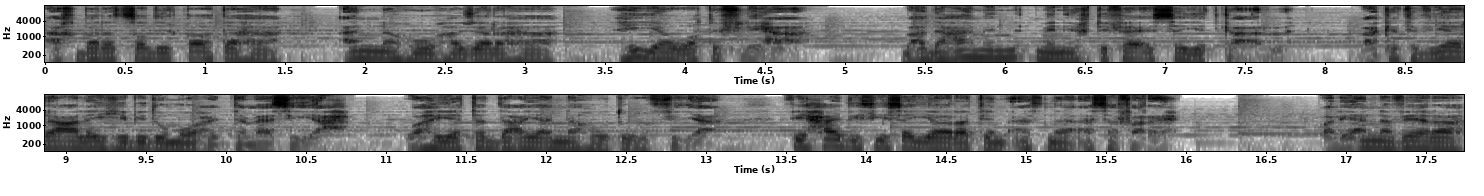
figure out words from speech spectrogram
أخبرت صديقاتها أنه هجرها هي وطفلها. بعد عام من اختفاء السيد كارل بكت فييرا عليه بدموع التماسيح وهي تدعي أنه توفي في حادث سيارة أثناء سفره. ولأن فيرا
